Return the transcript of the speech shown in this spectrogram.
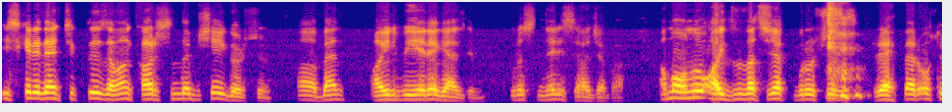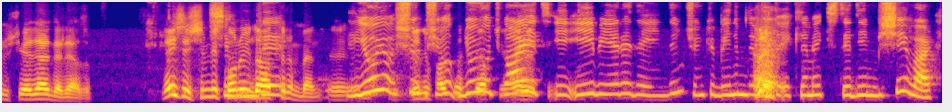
iskeleden çıktığı zaman karşısında bir şey görsün. Aa ben ayrı bir yere geldim. Burası neresi acaba? Ama onu aydınlatacak broşür, rehber o tür şeyler de lazım. Neyse şimdi, şimdi konuyu dağıtırım ben. Ee, yo yo şu, şu yo, yo gayet evet. iyi, iyi bir yere değindin çünkü benim de burada eklemek istediğim bir şey var.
